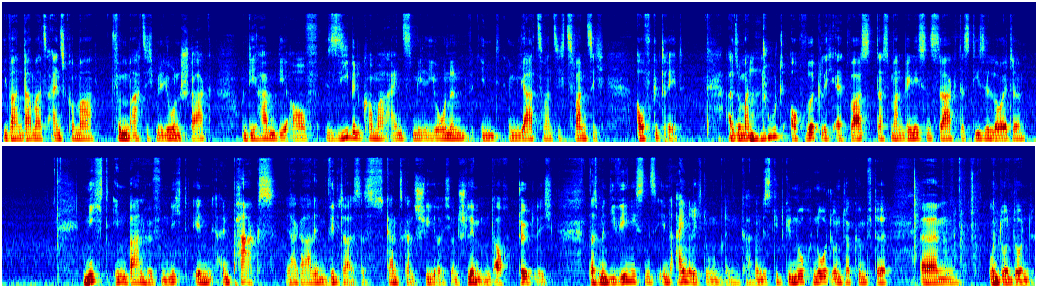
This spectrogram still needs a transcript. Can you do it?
Die waren damals 1,85 Millionen stark und die haben die auf 7,1 Millionen in, im Jahr 2020 aufgedreht. Also man mhm. tut auch wirklich etwas, dass man wenigstens sagt, dass diese Leute nicht in Bahnhöfen, nicht in, in Parks, ja, gerade im Winter ist es ganz, ganz schwierig und schlimm und auch tödlich, dass man die wenigstens in Einrichtungen bringen kann. Und es gibt genug Notunterkünfte ähm, und, und, und.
